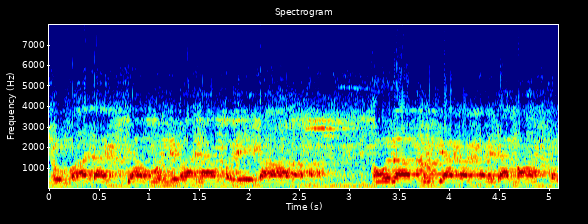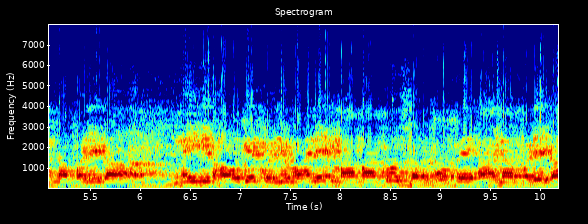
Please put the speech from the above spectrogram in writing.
जो वादा किया वो निभाना पड़ेगा? दो लाख रुपया का कर्जा माफ़ करना पड़ेगा। नहीं निभाओगे तो निभाने मामा को सड़कों पे आना पड़ेगा।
